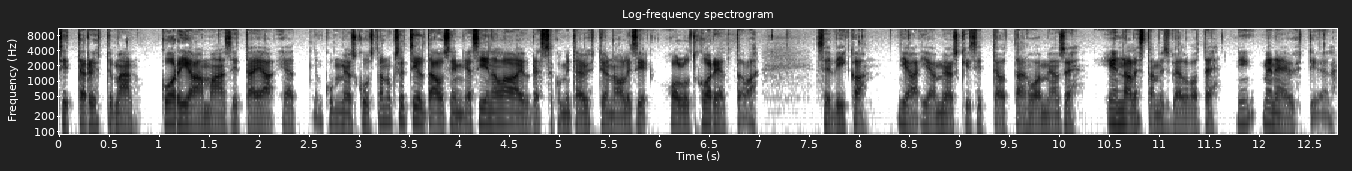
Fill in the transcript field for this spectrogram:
sitten ryhtymään korjaamaan sitä ja, ja myös kustannukset siltä osin ja siinä laajuudessa, kuin mitä yhtiön olisi ollut korjattava se vika ja, ja myöskin sitten ottaa huomioon se ennallistamisvelvoite, niin menee yhtiölle.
